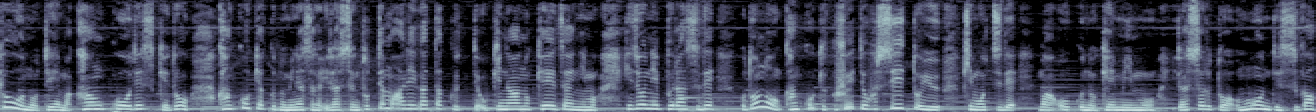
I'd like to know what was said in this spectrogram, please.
今日のテーマ観光ですけど観光客の皆さんがいらっしゃるとってもありがたくって沖縄の経済にも非常にプラスでどんどん観光客増えてほしいという気持ちで、まあ、多くの県民もいらっしゃるとは思うんですが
